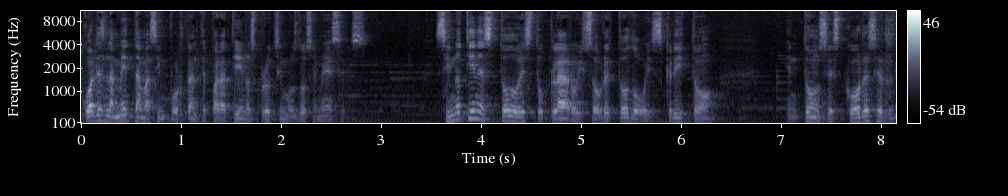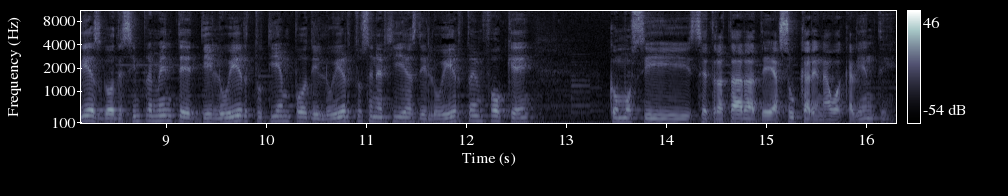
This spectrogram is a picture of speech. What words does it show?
¿Cuál es la meta más importante para ti en los próximos 12 meses? Si no tienes todo esto claro y sobre todo escrito, entonces corres el riesgo de simplemente diluir tu tiempo, diluir tus energías, diluir tu enfoque como si se tratara de azúcar en agua caliente.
